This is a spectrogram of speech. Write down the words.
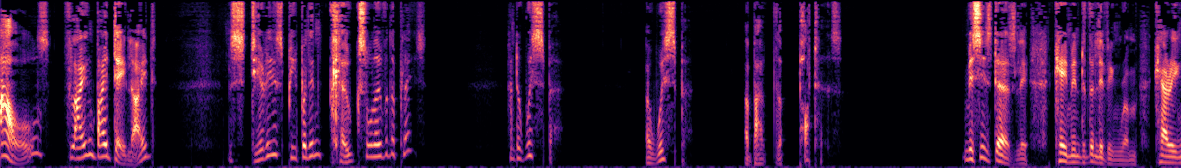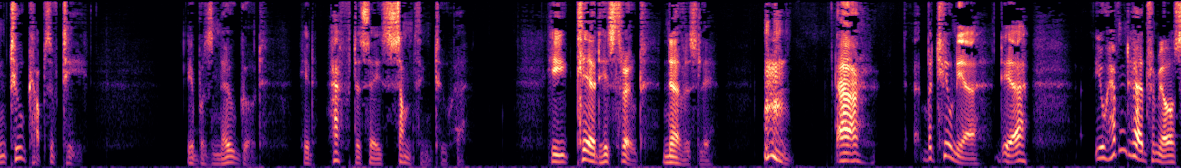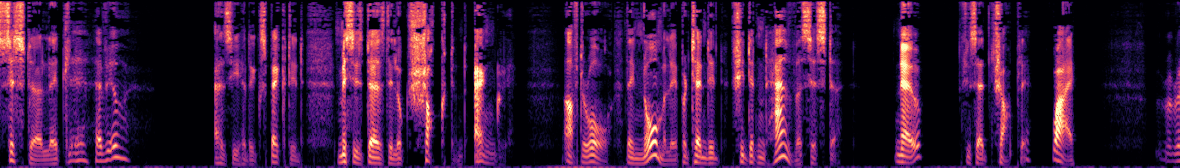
Owls flying by daylight? Mysterious people in cloaks all over the place? And a whisper, a whisper about the Potters. Mrs. Dursley came into the living room carrying two cups of tea. It was no good. He'd have to say something to her. He cleared his throat nervously. Ah, Petunia, dear, you haven't heard from your sister lately, have you? As he had expected, Mrs. Dursley looked shocked and angry. After all, they normally pretended she didn't have a sister. No, she said sharply. Why?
